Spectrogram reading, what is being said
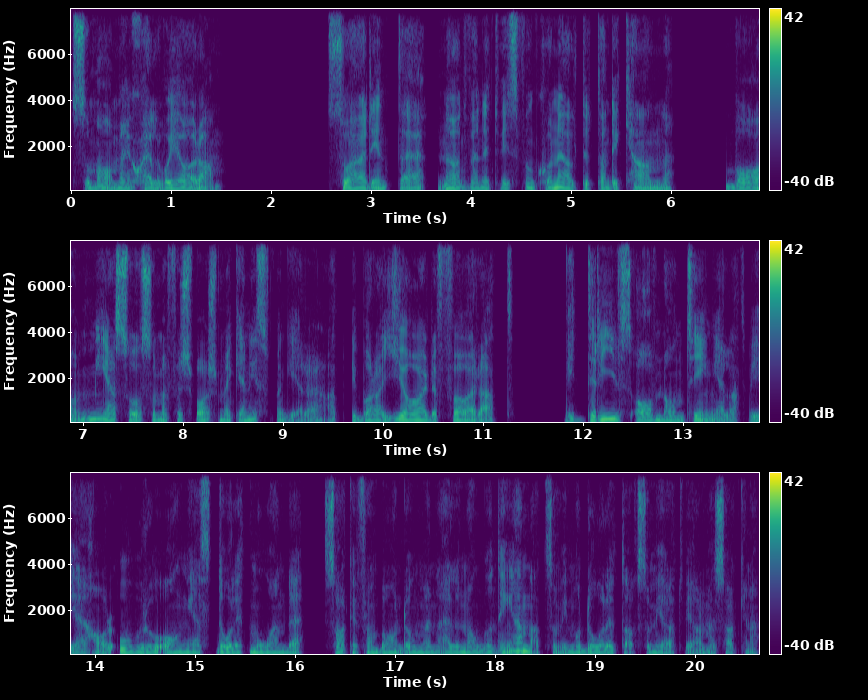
som har med en själv att göra, så är det inte nödvändigtvis funktionellt, utan det kan vara mer så som en försvarsmekanism fungerar, att vi bara gör det för att vi drivs av någonting eller att vi har oro, ångest, dåligt mående, saker från barndomen eller någonting annat som vi mår dåligt av som gör att vi gör de här sakerna.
